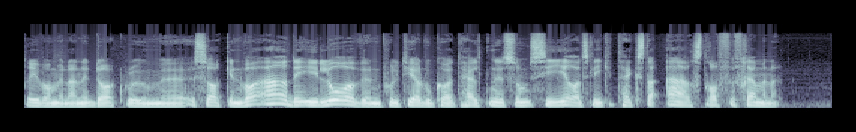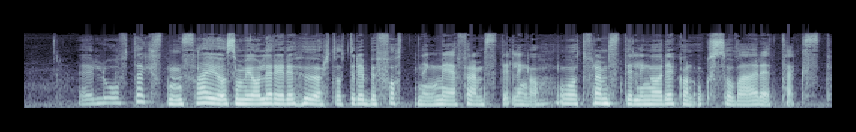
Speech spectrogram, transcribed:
Driver med denne darkroom-saken. Hva er det i loven politiadvokat Heltene som sier at slike tekster er straffefremmende? Eh, lovteksten sier jo, som vi allerede har hørt, at det er befatning med fremstillinga. Og at fremstillinga kan også være tekst.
